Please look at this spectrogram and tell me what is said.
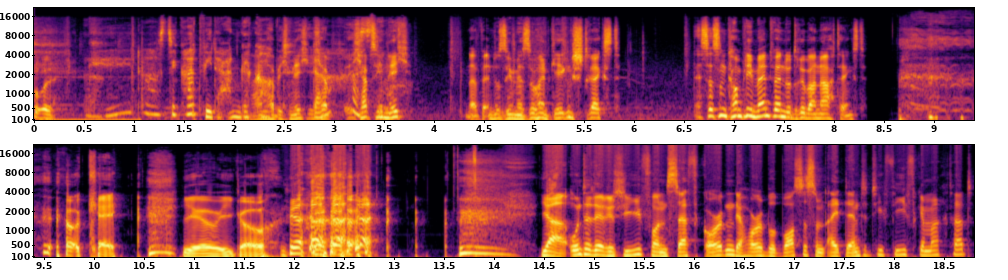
Cool. Okay, du hast sie gerade wieder angekauft. Nein, habe ich nicht. Ich Da hab, ich hab sie du- nicht. Na, wenn du sie mir so entgegenstreckst. Das ist ein Kompliment, wenn du drüber nachdenkst. Okay, here we go. Ja, unter der Regie von Seth Gordon, der Horrible Bosses und Identity Thief gemacht hat,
